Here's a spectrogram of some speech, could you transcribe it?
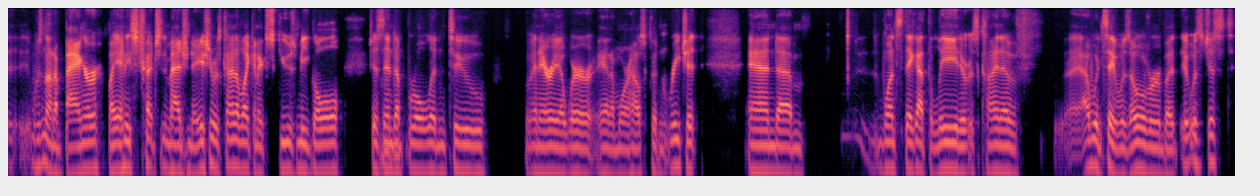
it was not a banger by any stretch of the imagination. It was kind of like an excuse me goal. Just mm-hmm. end up rolling to an area where Anna Moorhouse couldn't reach it. And um, once they got the lead, it was kind of I wouldn't say it was over, but it was just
